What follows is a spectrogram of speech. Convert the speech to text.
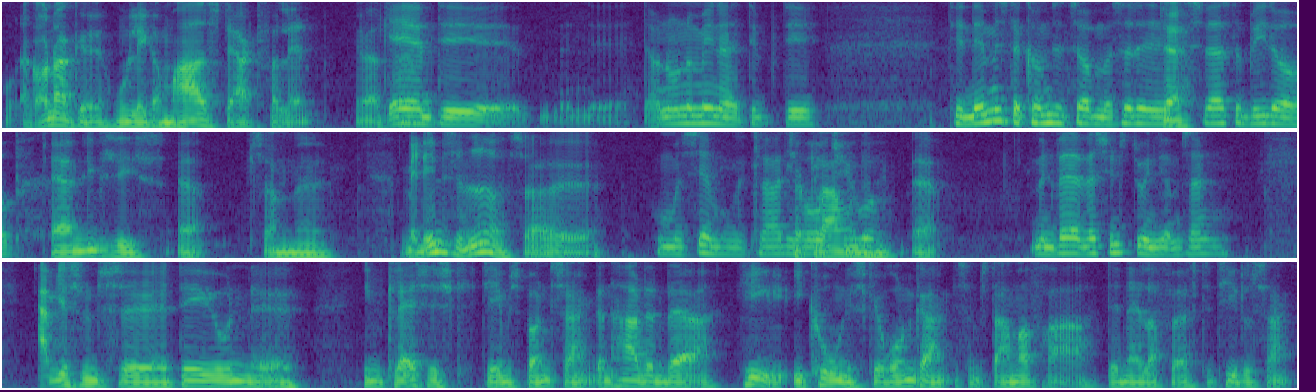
hun er godt nok, øh, hun ligger meget stærkt for land. I hvert fald. Ja, jamen det, øh, der er nogen, der mener, at det, det, det er nemmest at komme til toppen, og så er det Ja. sværest at blive deroppe. ja men lige præcis. Ja. Som, øh, men indtil videre, så, øh, Hun må se, om hun kan klare de hårde klarer hun 20'er. det. Ja. Men hvad, hvad synes du egentlig om sangen? Jamen, jeg synes, øh, det er jo en, øh, en klassisk James Bond-sang. Den har den der helt ikoniske rundgang, som stammer fra den allerførste titelsang. Mm.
